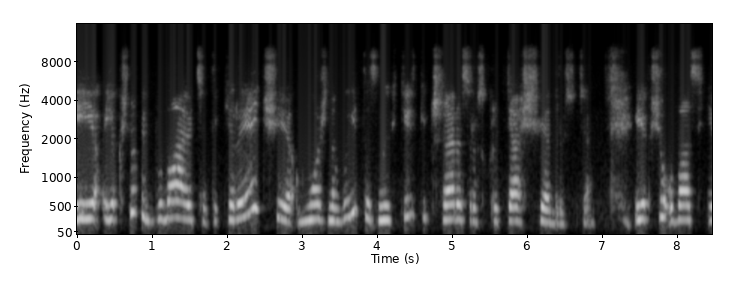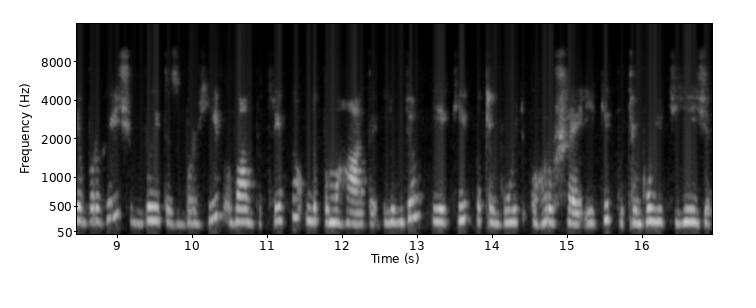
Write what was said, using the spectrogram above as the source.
І якщо відбуваються такі речі, можна вийти з них тільки через розкриття щедрості. І якщо у вас є борги, щоб вийти з боргів, вам потрібно допомагати людям, які потребують грошей, які потребують їжі.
